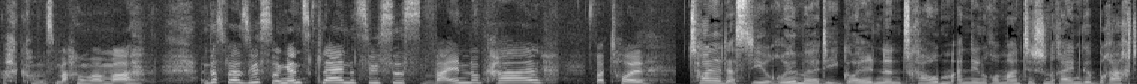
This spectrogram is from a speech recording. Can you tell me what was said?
Ach komm, das machen wir mal. Und das war süß, so ein ganz kleines, süßes Weinlokal. Das war toll. Toll, dass die Römer die goldenen Trauben an den romantischen Rhein gebracht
